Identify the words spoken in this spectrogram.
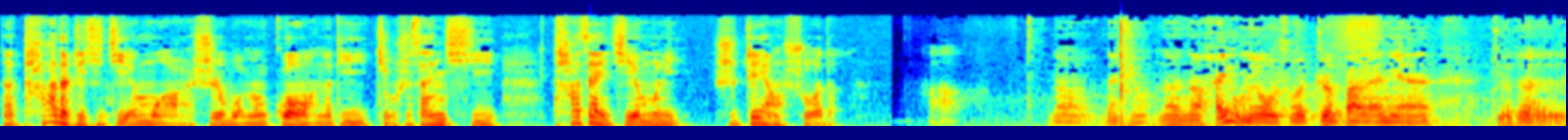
那他的这期节目啊，是我们过往的第九十三期。他在节目里是这样说的：好，那那行，那那还有没有说这半来年觉得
